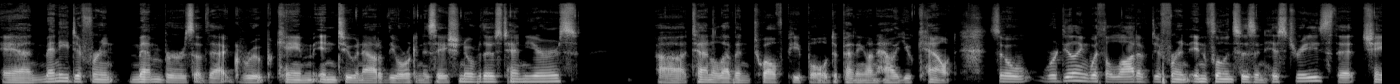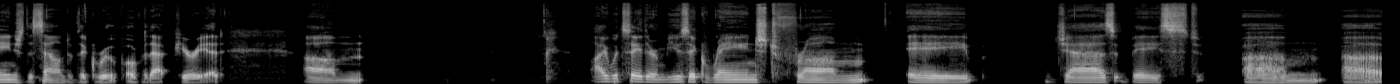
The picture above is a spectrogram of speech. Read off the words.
And many different members of that group came into and out of the organization over those 10 years. Uh, 10, 11, 12 people, depending on how you count. So we're dealing with a lot of different influences and histories that changed the sound of the group over that period. Um, I would say their music ranged from a jazz based um, uh,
